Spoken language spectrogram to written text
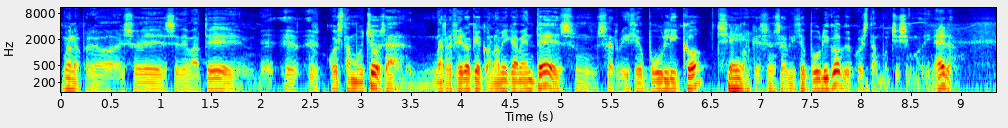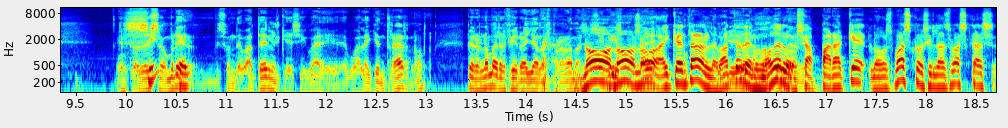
Bueno, pero eso, ese debate eh, eh, cuesta mucho. O sea, me refiero que económicamente es un servicio público, sí. porque es un servicio público que cuesta muchísimo dinero. Entonces, sí, hombre, pero... es un debate en el que es igual, igual, hay que entrar, ¿no? Pero no me refiero ya a los programas. No, sí no, mismos, no, ¿eh? hay que entrar al debate del modelo. Tener... O sea, ¿para qué los vascos y las vascas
